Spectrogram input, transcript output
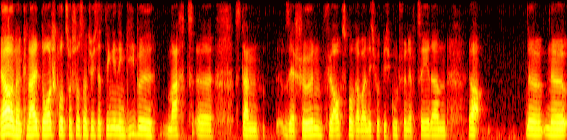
Ja, und dann knallt Dorsch kurz vor Schluss natürlich das Ding in den Giebel, macht äh, ist dann sehr schön für Augsburg, aber nicht wirklich gut für den FC dann. Ja, eine, eine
